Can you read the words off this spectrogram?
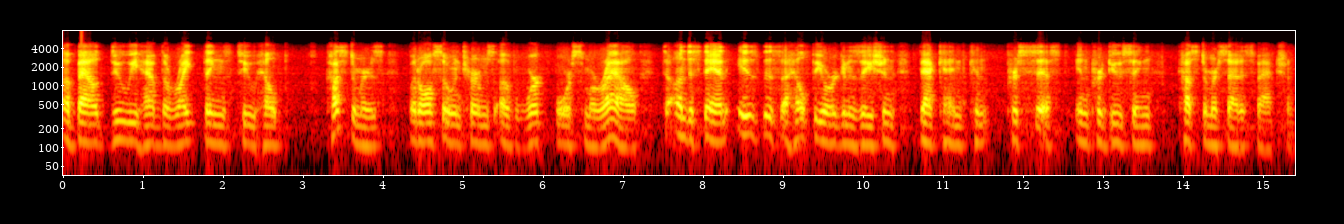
about do we have the right things to help customers, but also in terms of workforce morale to understand is this a healthy organization that can, can persist in producing customer satisfaction.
